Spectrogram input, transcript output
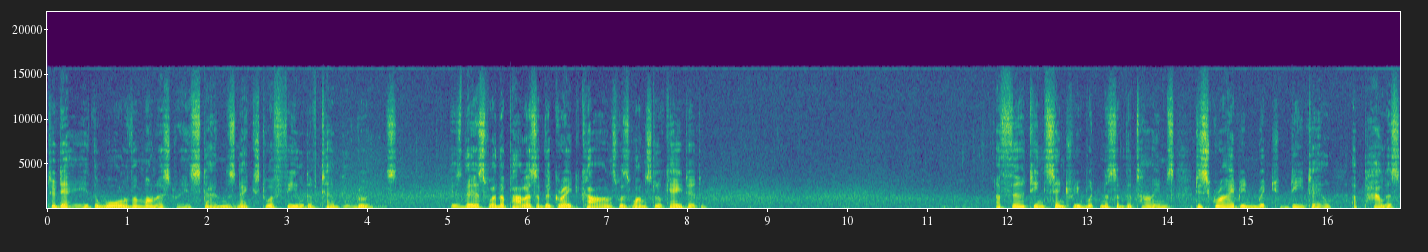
Today, the wall of a monastery stands next to a field of temple ruins. Is this where the palace of the great Khans was once located? A 13th century witness of the times described in rich detail a palace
